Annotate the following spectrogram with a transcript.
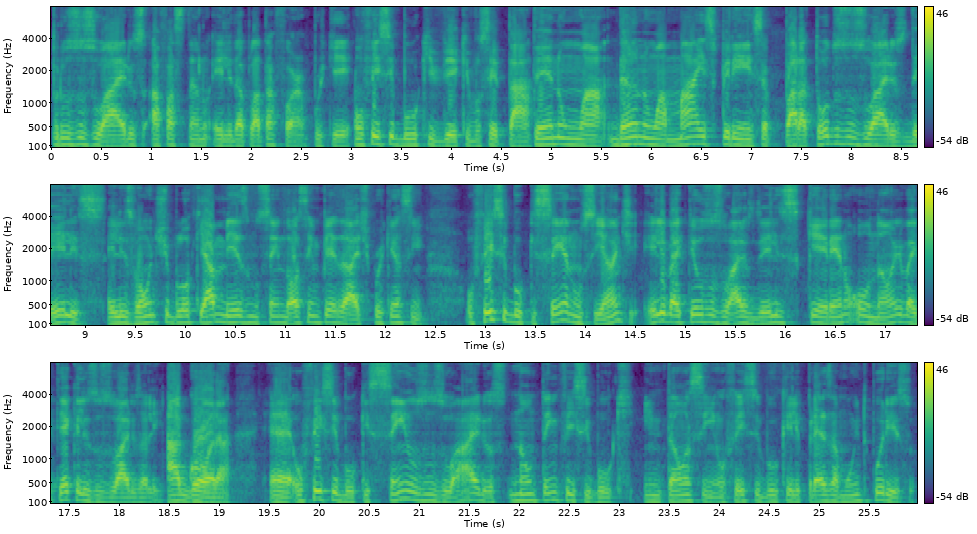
para os usuários, afastando ele da plataforma, porque o Facebook vê que você está tendo uma, dando uma má experiência para todos os usuários deles, eles vão te bloquear mesmo sem dó, sem piedade, porque assim, o Facebook sem anunciante, ele vai ter os usuários deles querendo ou não, ele vai ter aqueles usuários ali. Agora, é, o Facebook sem os usuários não tem Facebook. Então, assim, o Facebook ele preza muito por isso.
